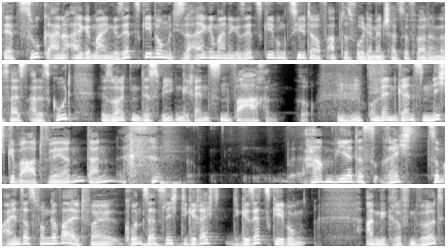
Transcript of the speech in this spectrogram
der Zug einer allgemeinen Gesetzgebung und diese allgemeine Gesetzgebung zielt darauf ab, das Wohl der Menschheit zu fördern. Das heißt, alles gut. Wir sollten deswegen Grenzen wahren. So. Mhm. Und wenn Grenzen nicht gewahrt werden, dann haben wir das Recht zum Einsatz von Gewalt, weil grundsätzlich die, Gerecht die Gesetzgebung angegriffen wird,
